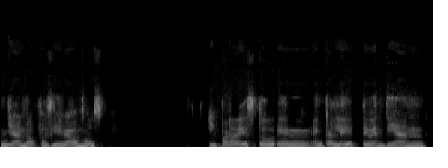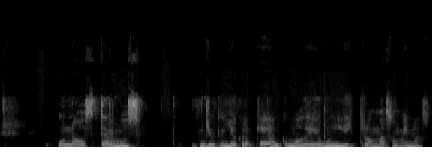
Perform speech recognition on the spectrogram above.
ya no, pues llegamos. Y para esto en, en Calais te vendían unos termos. Yo, yo creo que eran como de un litro más o menos.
